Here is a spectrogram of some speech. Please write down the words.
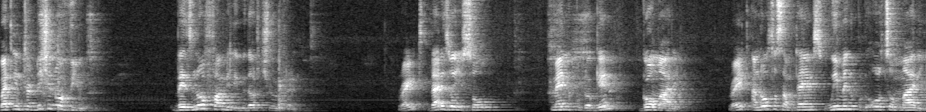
But in traditional view, there is no family without children. Right? That is why you saw men could again go marry right? And also sometimes women could also marry.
